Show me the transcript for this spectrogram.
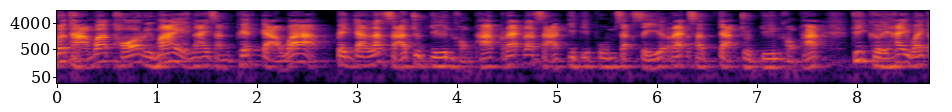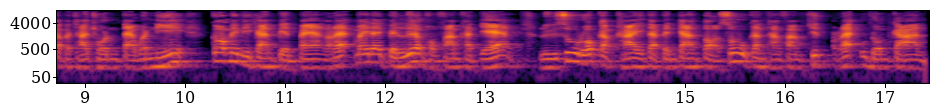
เมื่อถามว่าท้อหรือไม่นายสันเพชรกล่าวว่า เป็นการรักษาจุดยืนของพรรคและรักษากิตติภูมิศักดิ์ศรีและสัจจะจุดยืนของพรรคที่เคยให้ไว้กับประชาชน แต่วันนี้ก็ไม่มีการเปลี่ยนแปลงและไม่ได้เป็นเรื่องของความขัดแย้ง หรือสู้รบกับใคร แต่เป็นการต่อสู้กันทางความคิดและอุดมการณ์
